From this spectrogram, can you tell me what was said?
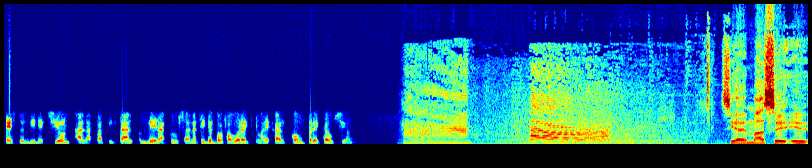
esto en dirección a la capital veracruzana. Así que por favor hay que manejar con precaución. Sí, además, eh, eh,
